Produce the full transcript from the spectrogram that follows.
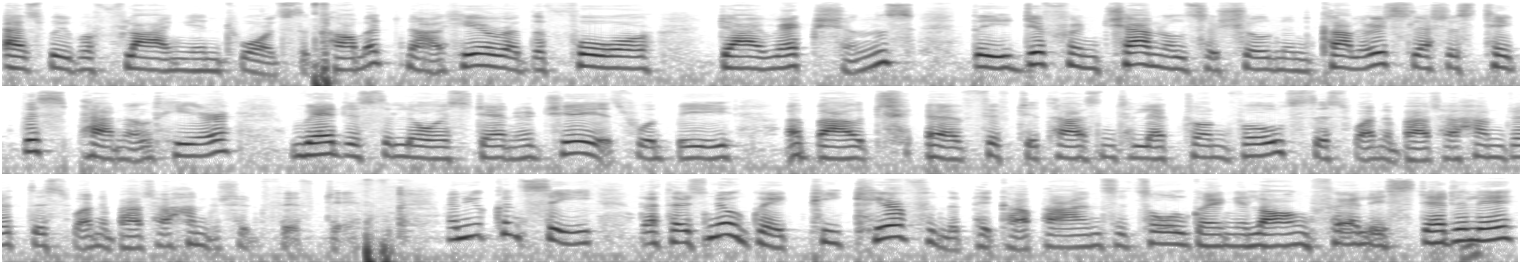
as we were flying in towards the comet. Now here are the four directions. The different channels are shown in colors. Let us take this panel here. Red is the lowest energy. It would be about uh, 50,000 electron volts. This one about 100, this one about 150. And you can see that there's no great peak here from the pickup ions. It's all going along fairly steadily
